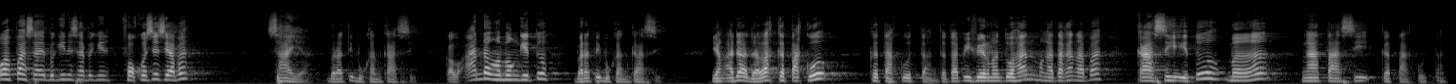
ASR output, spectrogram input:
wah Pak saya begini, saya begini. Fokusnya siapa? Saya, berarti bukan kasih. Kalau Anda ngomong gitu, berarti bukan kasih. Yang ada adalah ketakut, ketakutan. Tetapi firman Tuhan mengatakan apa? Kasih itu mengatasi ketakutan.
